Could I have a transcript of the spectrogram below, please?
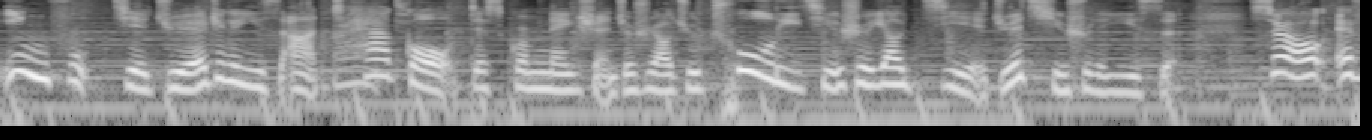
应付、解决这个意思啊。Tackle discrimination 就是要去处理歧视，要解决歧视的意思。So if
